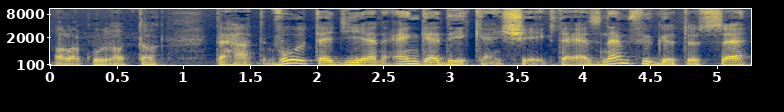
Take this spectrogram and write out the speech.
alakulhattak. Tehát volt egy ilyen engedékenység, de ez nem függött össze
